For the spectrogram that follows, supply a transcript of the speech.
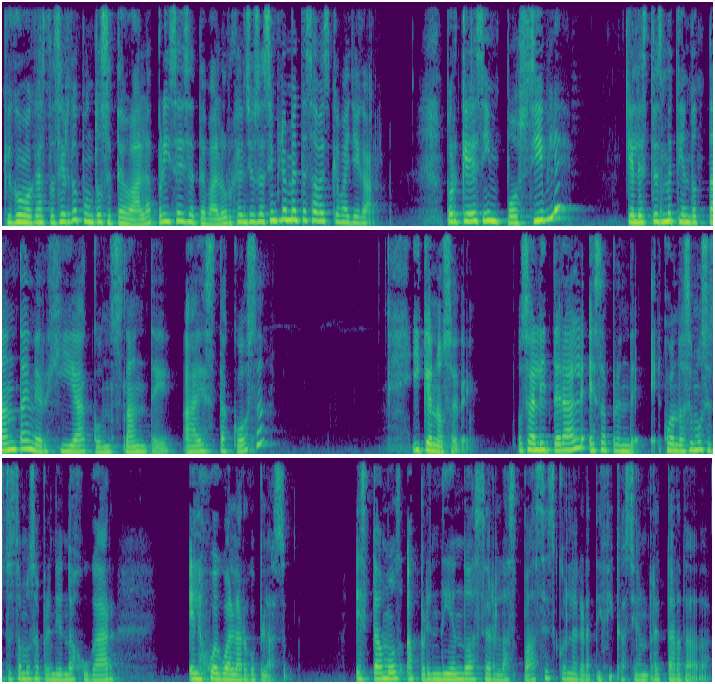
que como que hasta cierto punto se te va la prisa y se te va la urgencia, o sea, simplemente sabes que va a llegar, porque es imposible que le estés metiendo tanta energía constante a esta cosa y que no se dé. O sea, literal es aprender, cuando hacemos esto estamos aprendiendo a jugar el juego a largo plazo. Estamos aprendiendo a hacer las paces con la gratificación retardada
